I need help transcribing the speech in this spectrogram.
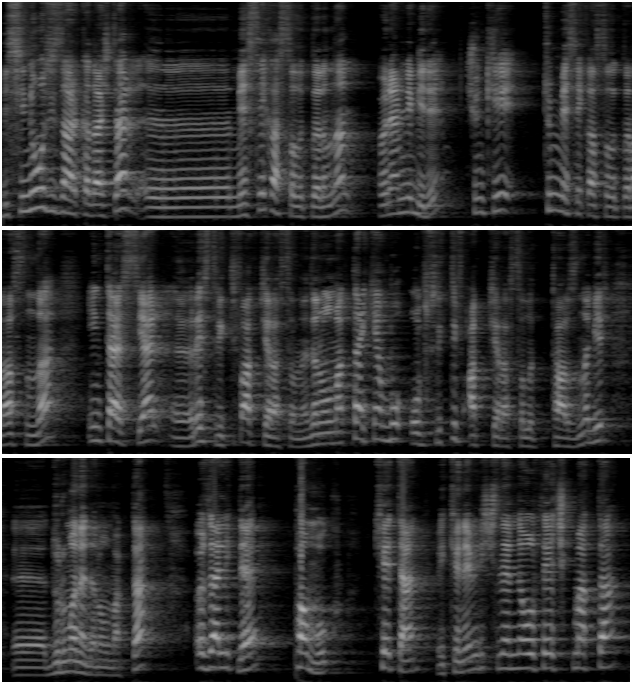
bisinozis arkadaşlar e, meslek hastalıklarından önemli biri. Çünkü tüm meslek hastalıkları aslında intersiyel e, restriktif akciğer hastalığı neden olmaktayken bu obstrüktif akciğer hastalığı tarzında bir e, duruma neden olmakta. Özellikle pamuk, keten ve kenevir işçilerinde ortaya çıkmakta.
